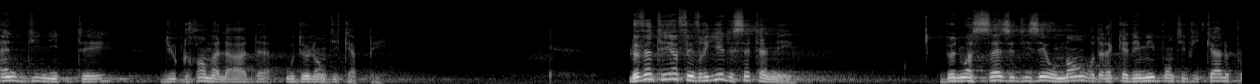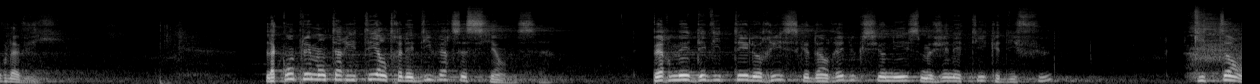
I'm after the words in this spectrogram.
indignité du grand malade ou de l'handicapé. Le 21 février de cette année, Benoît XVI disait aux membres de l'Académie pontificale pour la vie La complémentarité entre les diverses sciences permet d'éviter le risque d'un réductionnisme génétique diffus qui tend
